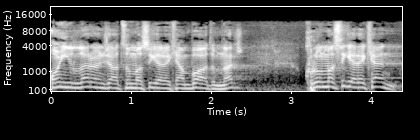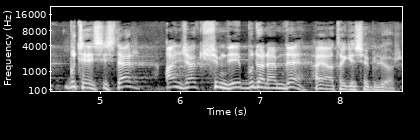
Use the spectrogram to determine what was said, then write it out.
10 yıllar önce atılması gereken bu adımlar, kurulması gereken bu tesisler ancak şimdi bu dönemde hayata geçebiliyor.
